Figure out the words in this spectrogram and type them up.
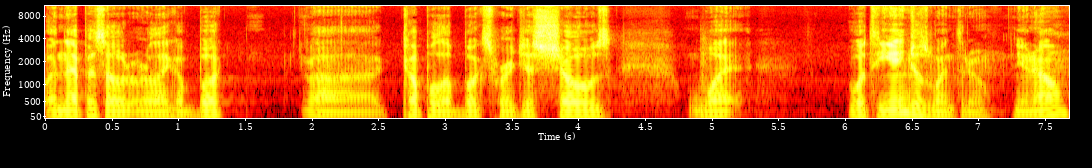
an episode or like a book, uh, couple of books where it just shows what what the angels went through. You know,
